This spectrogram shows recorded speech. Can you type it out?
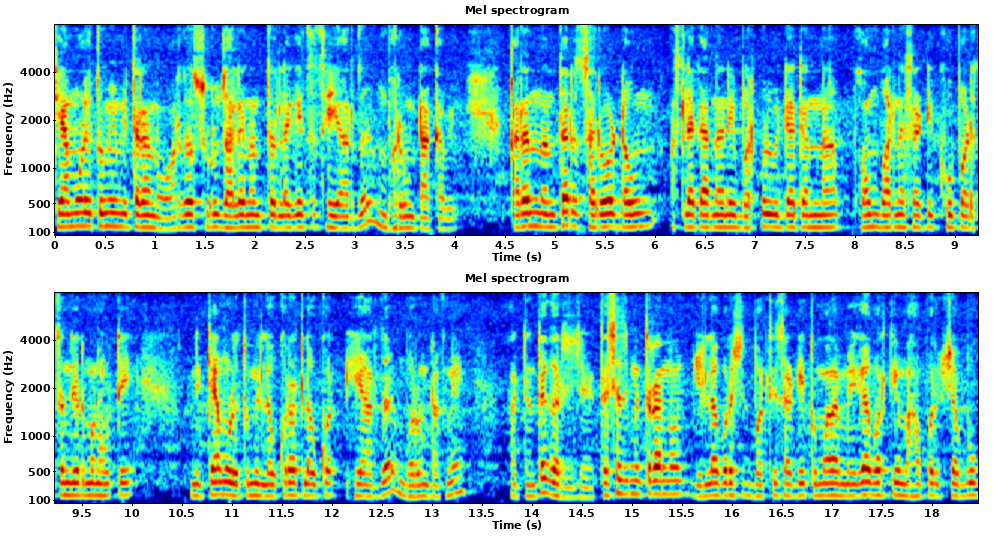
त्यामुळे तुम्ही मित्रांनो अर्ज सुरू झाल्यानंतर लगेचच हे अर्ज भरून टाकावे. कारण नंतर सर्व डाऊन असल्याकारणाने भरपूर विद्यार्थ्यांना फॉर्म भरण्यासाठी खूप अडचण निर्माण होते. आणि त्यामुळे तुम्ही लवकरात लवकर हे अर्ज भरून टाकणे अत्यंत गरजेचे आहे. तसेच मित्रांनो जिल्हा परिषद भरतीसाठी तुम्हाला मेगा भरती महापरीक्षा बुक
